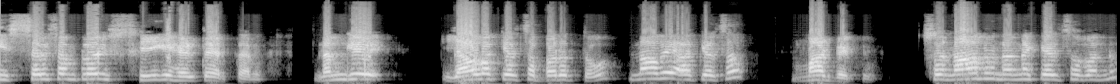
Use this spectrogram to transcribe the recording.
ಈ ಸೆಲ್ಫ್ ಎಂಪ್ಲಾಯೀಸ್ ಹೀಗೆ ಹೇಳ್ತಾ ಇರ್ತಾರೆ. ನಮ್ಗೆ ಯಾವ ಕೆಲಸ ಬರುತ್ತೋ ನಾವೇ ಆ ಕೆಲಸ ಮಾಡ್ಬೇಕು. ಸೊ ನಾನು ನನ್ನ ಕೆಲಸವನ್ನು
